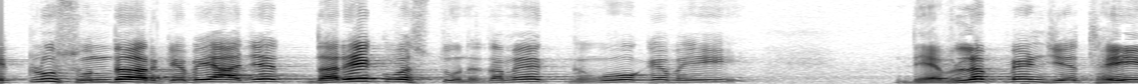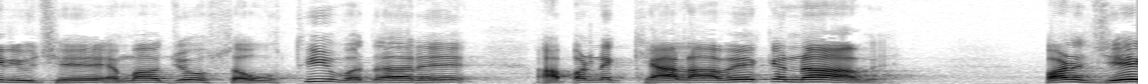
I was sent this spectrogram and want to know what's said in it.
એટલું સુંદર કે ભાઈ આજે દરેક વસ્તુને તમે કહો કે ભાઈ ડેવલપમેન્ટ જે થઈ રહ્યું છે, એમાં જો સૌથી વધારે આપણને ખ્યાલ આવે કે ના આવે, પણ જે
